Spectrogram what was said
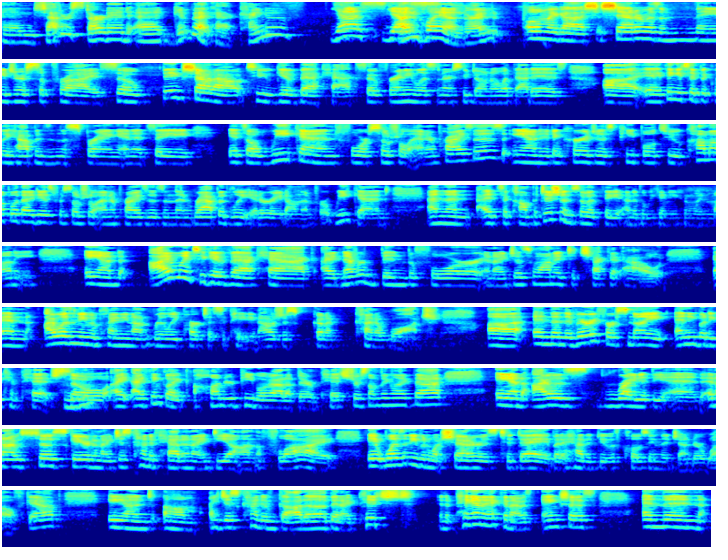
And Shatter started at Give Back Hack, kind of Yes, yes. unplanned, right? Oh my gosh, Shatter was a major surprise. So, big shout out to Give Back Hack. So, for any listeners who don't know what that is, uh, I think it typically happens in the spring, and it's a it's a weekend for social enterprises, and it encourages people to come up with ideas for social enterprises and then rapidly iterate on them for a weekend. And then it's a competition, so at the end of the weekend, you can win money. And I went to Give Back Hack. I'd never been before, and I just wanted to check it out. And I wasn't even planning on really participating. I was just gonna kind of watch. Uh, and then the very first night, anybody can pitch. So I, I think like a hundred people got up there and pitched or something like that. And I was right at the end, and I was so scared, and I just kind of had an idea on the fly. It wasn't even what Shatter is today, but it had to do with closing the gender wealth gap and um, I just kind of got up and I pitched in a panic and I was anxious, and then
